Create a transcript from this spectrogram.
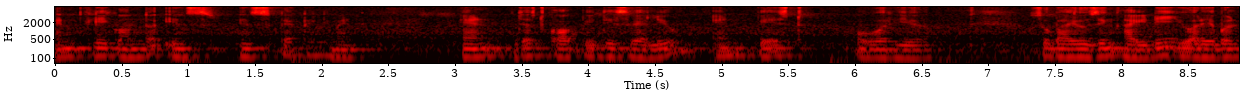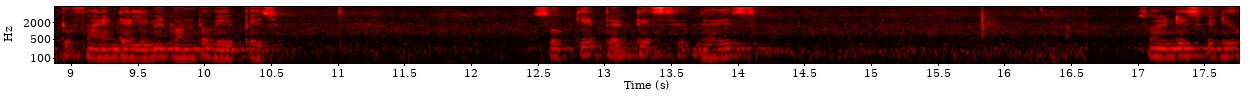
and click on the ins inspect element and just copy this value and paste over here so by using id you are able to find element on the web page. So keep practice guys. So in this video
